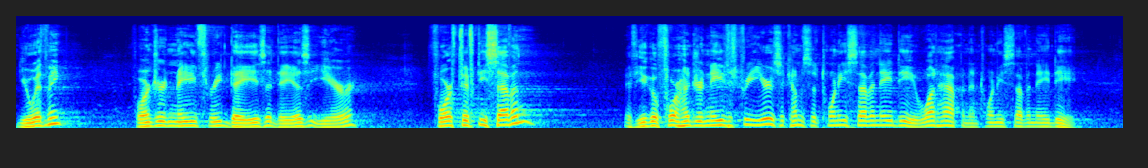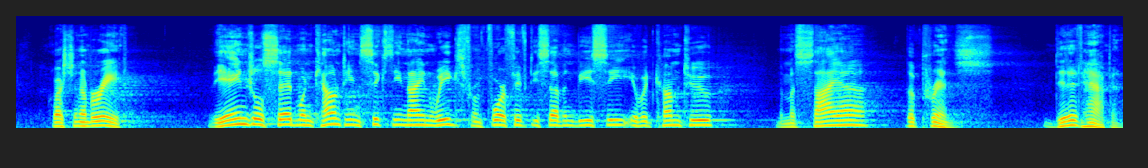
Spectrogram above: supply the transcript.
You with me? 483 days, a day is a year. 457, if you go 483 years, it comes to 27 AD. What happened in 27 AD? Question number eight. The angel said when counting 69 weeks from 457 BC, it would come to the Messiah, the Prince. Did it happen?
